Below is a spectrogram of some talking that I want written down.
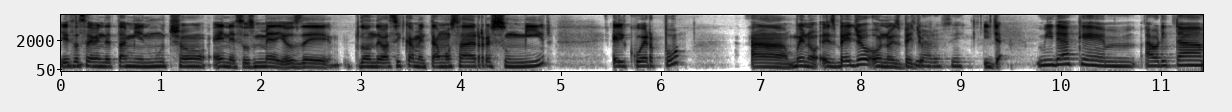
Y eso se vende también mucho en esos medios de donde básicamente vamos a resumir el cuerpo bueno, ¿es bello o no es bello? Claro, sí. Y ya. Mira que mm, ahorita,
